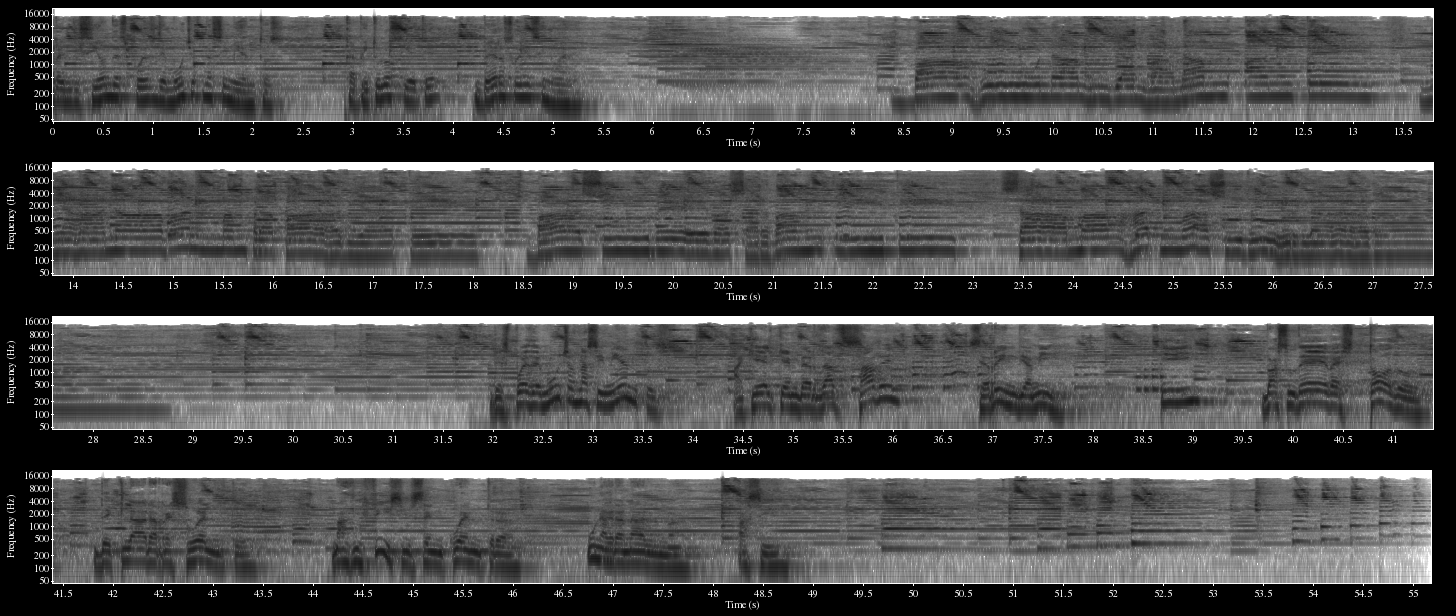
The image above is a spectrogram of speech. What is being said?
Rendición después de muchos nacimientos. Capítulo 7, verso 19. Bahunam yamanam ante Jnanavan mam prapadyate Vasudeva sarvam iti Samahatma sudurlava Después de muchos nacimientos, aquel que en verdad sabe, se rinde a mí. Y Vasudeva es todo, declara resuelto. Más difícil se encuentra una gran alma así.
